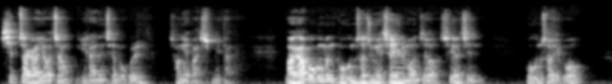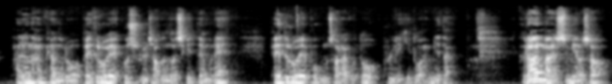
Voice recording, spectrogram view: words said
십자가 여정이라는 제목을 정해봤습니다. 마가 복음은 복음서 중에 제일 먼저 쓰여진 복음서이고 다른 한편으로 베드로의 구술을 적은 것이기 때문에 베드로의 복음서라고도 불리기도 합니다. 그러한 말씀이어서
